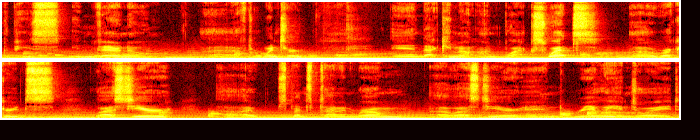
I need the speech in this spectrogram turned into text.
the piece Inverno uh, after winter, and that came out on Black Sweat uh, Records last year. Uh, I spent some time in Rome uh, last year and really enjoyed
